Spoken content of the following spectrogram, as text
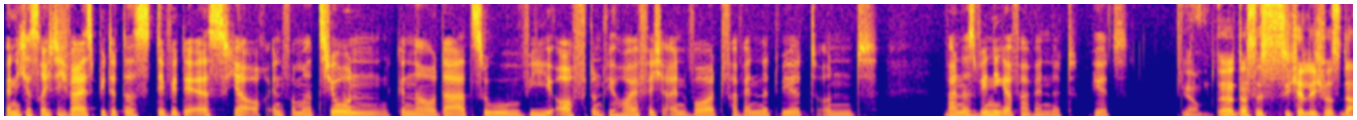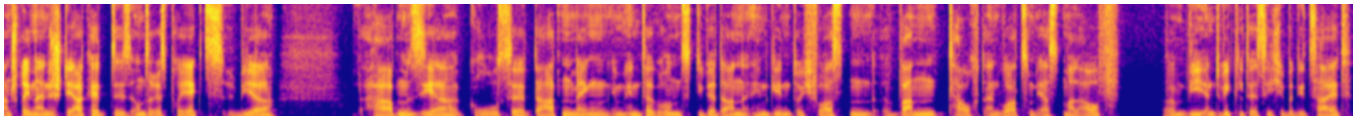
Wenn ich es richtig weiß, bietet das DWDS ja auch Informationen genau dazu, wie oft und wie häufig ein Wort verwendet wird und wann es weniger verwendet wird. Ja, äh, das ist sicherlich, was Sie da ansprechen, eine Stärke des, unseres Projekts. Wir haben sehr große Datenmengen im Hintergrund, die wir dann hingehend durchforsten. Wann taucht ein Wort zum ersten Mal auf? Ähm, wie entwickelt es sich über die Zeit?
